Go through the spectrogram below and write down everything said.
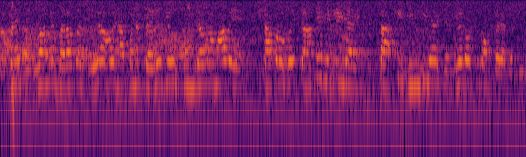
આપણે ભગવાનને બરાબર જોયા હોય ને આપણને પહેલે જેવું સમજાવવામાં આવે તો આપણો ભાઈ ત્યાંથી નીકળી જાય આખી જિંદગી ઝંઝેડો જ કામ કર્યા કરીએ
